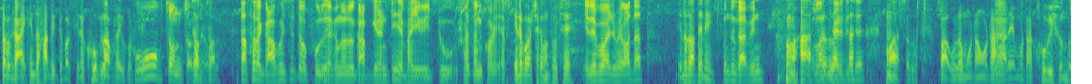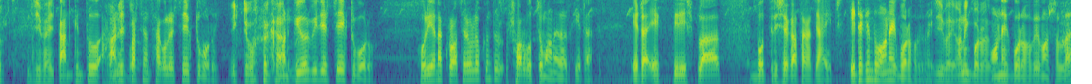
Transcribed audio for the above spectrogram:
তবে গায়ে কিন্তু হাত দিতে পারছি না খুব লাফলাফি করছে। খুব চঞ্চল চঞ্চল। তাছাড়া গাভ হয়েছে তো ফুল এখন হলো গাভ গ্যারান্টি ভাই একটু শয়তান করে আর এটা বয়সটা কেমন চলছে? এর বয়স ভাই অদাত। এটা দাঁতে নেই। কিন্তু দিছে। মার্শাল্লাহ পাগুলো মোটা মোটা। হাড়ে মোটা খুবই সুন্দর। জি ভাই। কান কিন্তু হান্ড্রেড পার্সেন্ট ছাগলের চেয়ে একটু বড়ই। একটু বড় মানে পিওর বিডের চেয়ে একটু বড়। হরিয়ানা ক্রসের হলেও কিন্তু সর্বোচ্চ মানের আর কি এটা। এটা একত্রিশ প্লাস বত্রিশের কাছাকাছি হাইট এটা কিন্তু অনেক বড় হবে ভাই। জি ভাই অনেক বড় হবে। অনেক বড় হবে মাসাল্লাহ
